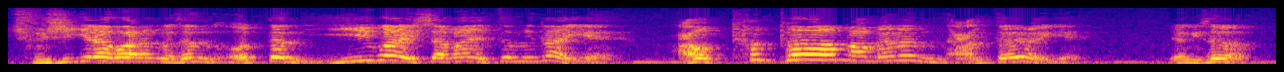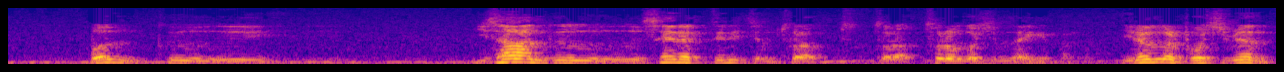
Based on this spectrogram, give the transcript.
주식이라고 하는 것은 어떤 이유가 있어야만 뜹니다, 이게. 아우, 편편하면은 안 떠요, 이게. 여기서, 뭔, 그, 이상한 그 세력들이 지금 들어, 들어, 들어온 것입니다, 이게. 이런 걸 보시면,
